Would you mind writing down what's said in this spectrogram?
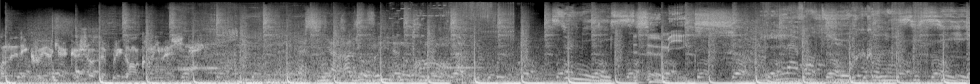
On a découvert quelque chose de plus grand qu'on imaginait. Un signal radio venu d'un autre monde. The Mix. The Mix. L'aventure commence ici.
